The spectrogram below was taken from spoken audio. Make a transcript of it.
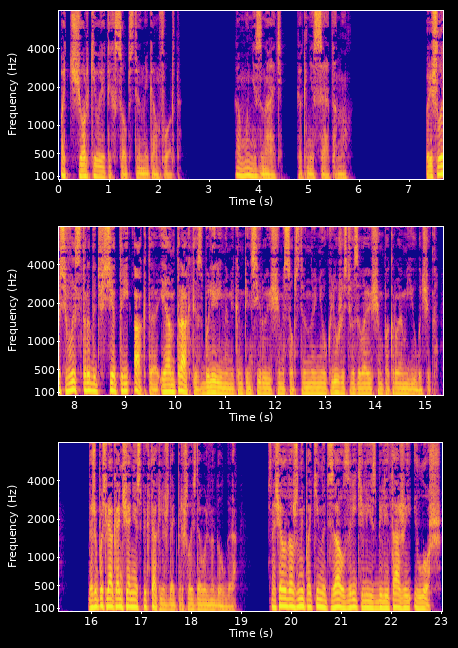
подчеркивает их собственный комфорт. Кому не знать, как не Сеттону. Пришлось выстрадать все три акта и антракты с балеринами, компенсирующими собственную неуклюжесть, вызывающим покроем юбочек — даже после окончания спектакля ждать пришлось довольно долго. Сначала должны покинуть зал зрители из билетажей и ложь,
